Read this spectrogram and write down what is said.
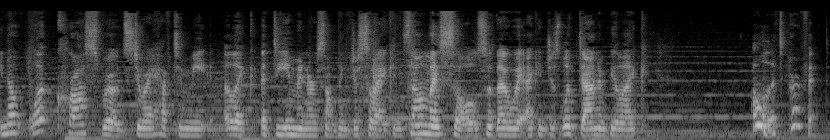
you know, what crossroads do I have to meet, like a demon or something, just so I can sell my soul, so that way I can just look down and be like, oh, that's perfect.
